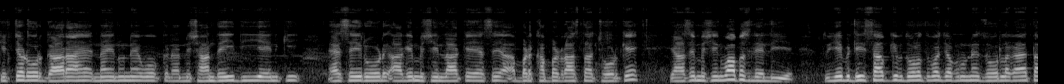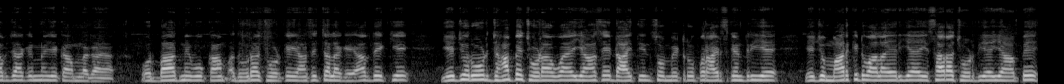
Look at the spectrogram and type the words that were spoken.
किचड़ और गारा है, न इन्होंने वो निशानदेही दी है इनकी। ऐसे ही रोड आगे मशीन ला के ऐसे अबड़ खबड़ रास्ता छोड़ के यहाँ से मशीन वापस ले ली है। तो ये भी डी साहब की बदौलत हुआ, जब उन्होंने ज़ोर लगाया, तब जाके उन्होंने ये काम लगाया। और बाद में वो काम अधूरा छोड़ के यहाँ से चला गया। अब देखिए ये जो रोड जहाँ पे छोड़ा हुआ है, यहाँ से ढाई तीन सौ मीटर ऊपर हायर सेकेंडरी है, ये जो मार्केट वाला एरिया है, ये सारा छोड़ दिया है यहाँ पे।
